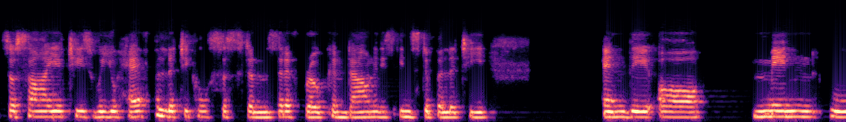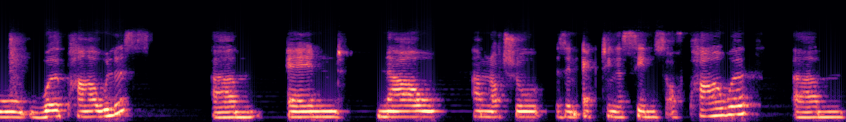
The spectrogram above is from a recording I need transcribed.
societies where you have political systems that have broken down and there's instability and there are men who were powerless um, and now I'm not sure is enacting a sense of power um,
